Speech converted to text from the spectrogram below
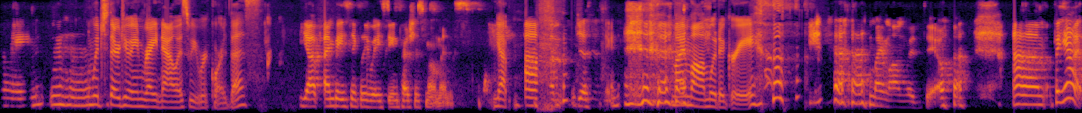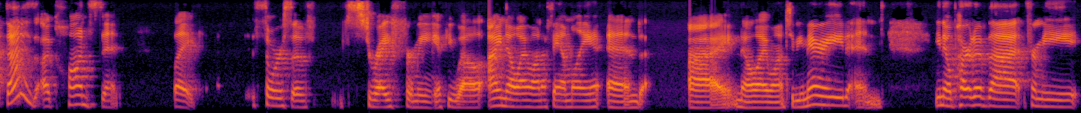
the brain. Mm-hmm. Which they're doing right now as we record this. Yep, I'm basically wasting precious moments. Yep. Um, just my mom would agree. my mom would too. Um, but yeah, that is a constant, like, source of strife for me, if you will. I know I want a family, and I know I want to be married, and you know, part of that for me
